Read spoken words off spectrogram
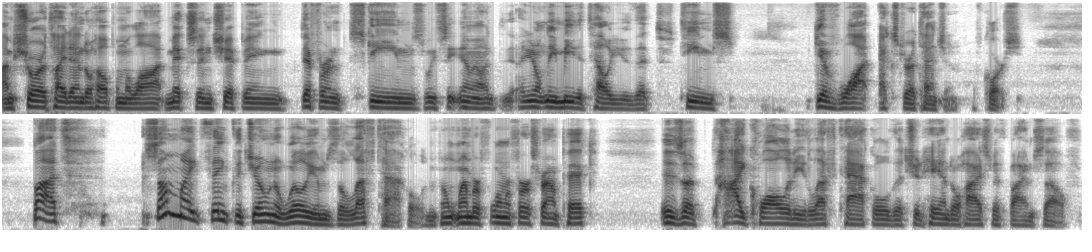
I'm sure a tight end will help him a lot. Mixing, chipping, different schemes. We've seen. You know, you don't need me to tell you that teams give Watt extra attention, of course. But some might think that Jonah Williams, the left tackle, remember former first round pick, is a high quality left tackle that should handle Highsmith by himself.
